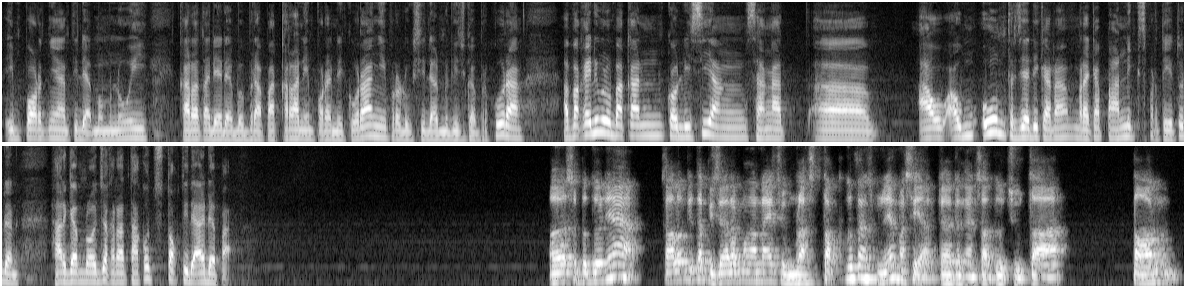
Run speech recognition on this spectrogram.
importnya tidak memenuhi karena tadi ada beberapa keran impor yang dikurangi, produksi dalam negeri juga berkurang. Apakah ini merupakan kondisi yang sangat uh, umum terjadi karena mereka panik seperti itu dan harga melonjak karena takut stok tidak ada Pak? Uh, sebetulnya kalau kita bicara mengenai jumlah stok itu kan sebenarnya masih ada dengan satu juta ton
